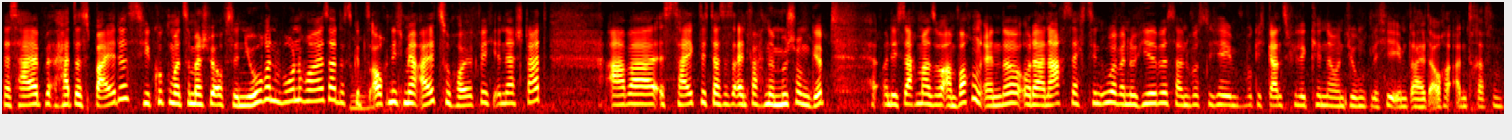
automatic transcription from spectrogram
Deshalb hat es beides. Hier gucken wir zum Beispiel auf Seniorenwohnhäuser. Das gibt es auch nicht mehr allzu häufig in der Stadt. Aber es zeigt sich, dass es einfach eine Mischung gibt. Und ich sag mal so am Wochenende oder nach 16 Uhr, wenn du hier bist, dann wirst du hier eben wirklich ganz viele Kinder und Jugendliche eben halt auch antreffen.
